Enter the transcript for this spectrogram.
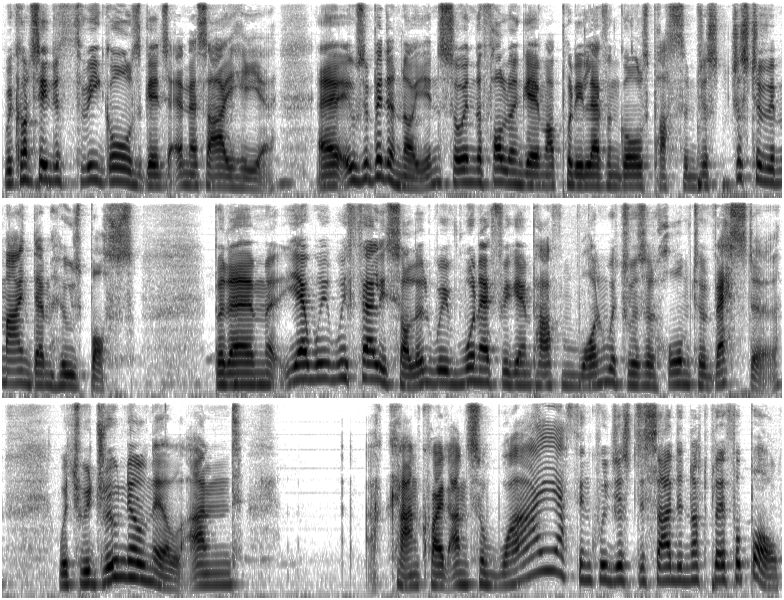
We conceded three goals against NSI here. Uh, it was a bit annoying. So in the following game, I put eleven goals past them just just to remind them who's boss. But um, yeah, we we fairly solid. We've won every game apart from one, which was at home to Vester, which we drew nil nil and. I can't quite answer why. I think we just decided not to play football.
